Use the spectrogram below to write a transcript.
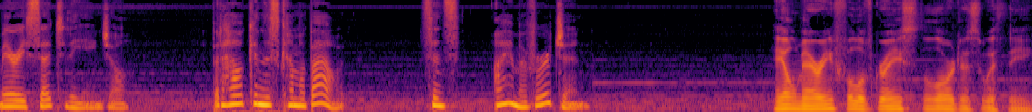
Mary said to the angel, But how can this come about, since I am a virgin? Hail Mary, full of grace, the Lord is with thee.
